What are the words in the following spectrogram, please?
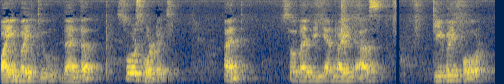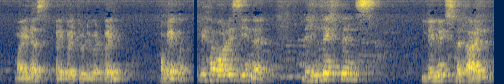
pi by 2 than the source voltage and so that we can write as t by 4 minus pi by 2 divided by omega. We have already seen that the inductance limits the current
